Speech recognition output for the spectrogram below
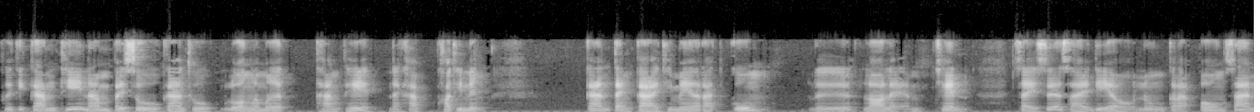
พฤติกรรมที่นำไปสู่การถูกล่วงละเมิดทางเพศนะครับ ข้อที่ 1 การแต่งกายที่ไม่รัดกุม หรือล่อแหลม เช่น ใส่เสื้อสายเดียว นุ่งกระโปรงสั้น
